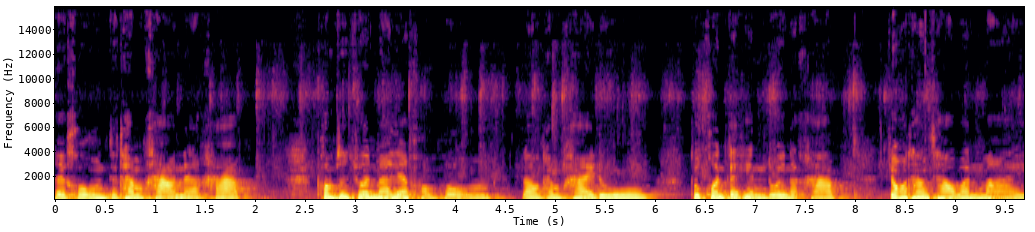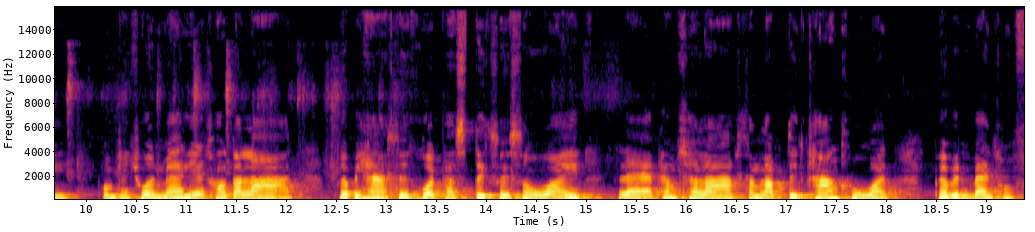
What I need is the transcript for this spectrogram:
เธอคงจะทำข่าวนะครับ ผมจึงชวนแม่เลี้ยงของผม ลองทำขายดู ทุกคนก็เห็นด้วยนะครับจนกระทั่งเช้าวันใหม่ ผมจึงชวนแม่เลี้ยงเข้าตลาด เพื่อไปหาซื้อขวดพลาสติกสวยๆ และทำฉลากสำหรับติดข้างขวด เพื่อเป็นแบรนด์ของฟ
